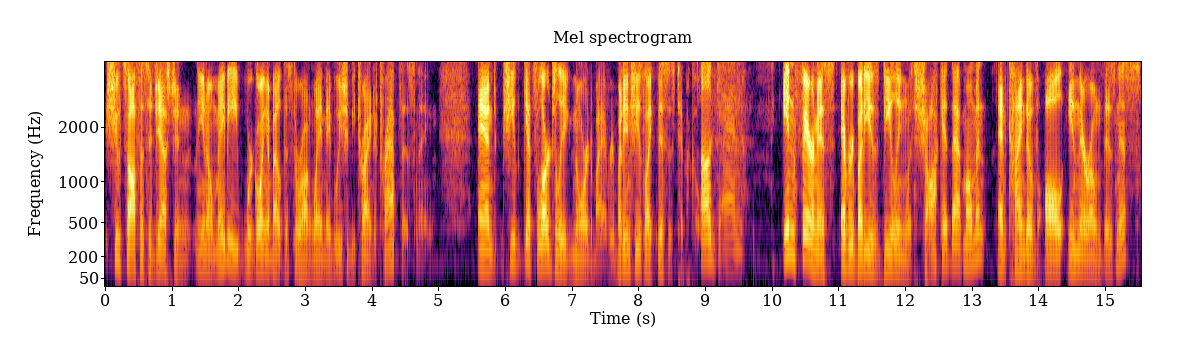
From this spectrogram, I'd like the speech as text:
shoots off a suggestion. You know, maybe we're going about this the wrong way. Maybe we should be trying to trap this thing. And she gets largely ignored by everybody. And she's like, this is typical. Again. In fairness, everybody is dealing with shock at that moment and kind of all in their own business.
